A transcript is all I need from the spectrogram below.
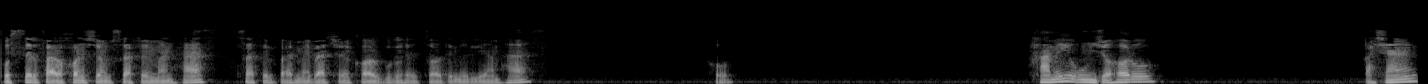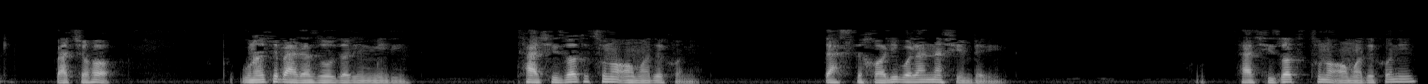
پستر فراخانش هم صفحه من هست. صفحه برمه بچه های کارگروه اتحاد ملی هم هست. خب. همه اونجاها رو قشنگ بچه ها اونایی که بعد از ظهر دارین میرین تجهیزاتتون رو آماده کنین. دست خالی بلند نشین برین. خب، تجهیزاتتون رو آماده کنین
